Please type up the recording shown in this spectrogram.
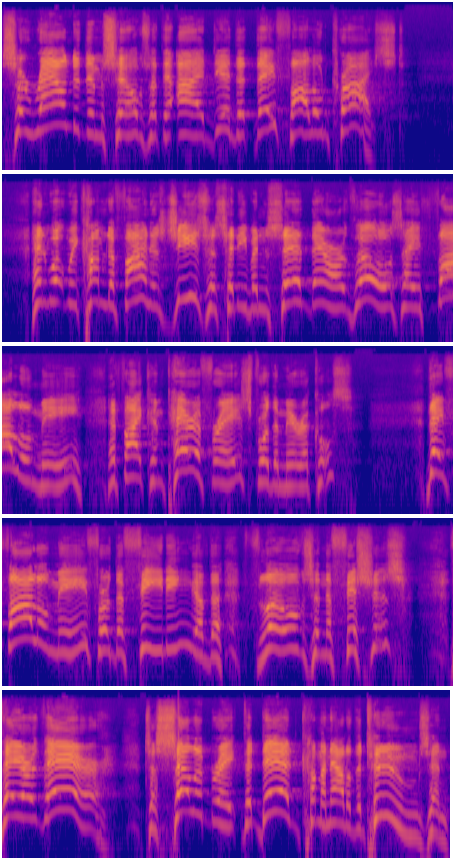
surrounded themselves with the idea that they followed Christ. And what we come to find is Jesus had even said, There are those, they follow me, if I can paraphrase, for the miracles. They follow me for the feeding of the loaves and the fishes. They are there to celebrate the dead coming out of the tombs and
